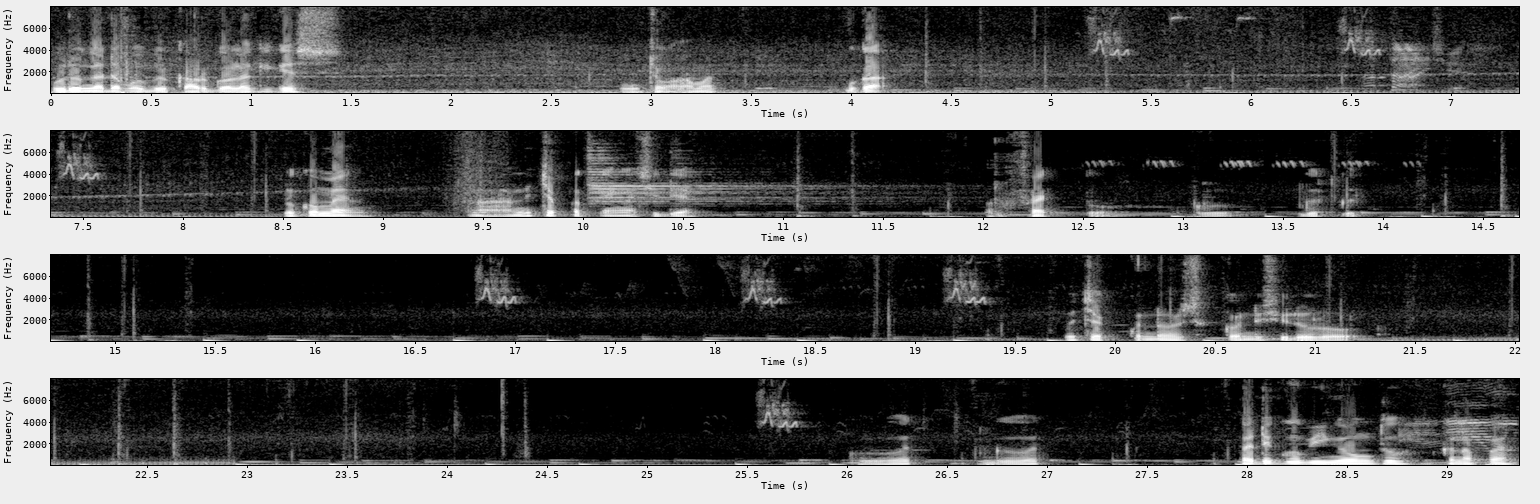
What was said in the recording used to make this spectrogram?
udah nggak ada mobil kargo lagi guys. Kenceng amat. Buka. Dokumen. Nah ini cepet ya ngasih dia. Perfect tuh. Good good, good. Cek kondisi, kondisi dulu. Good good. Tadi gue bingung tuh kenapa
